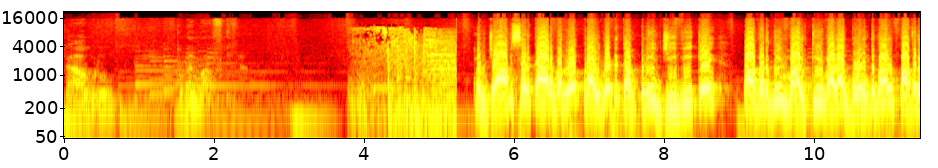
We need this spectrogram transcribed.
जाओ गुरु तुम्हें माफ किया ਪੰਜਾਬ ਸਰਕਾਰ ਵੱਲੋਂ ਪ੍ਰਾਈਵੇਟ ਕੰਪਨੀ ਜੀਵੀਕੇ ਪਾਵਰ ਦੀ ਮਾਲਕੀ ਵਾਲਾ ਗੋਇੰਦਵਾਲ ਪਾਵਰ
